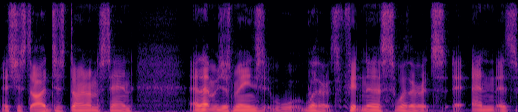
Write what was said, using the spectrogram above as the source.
It's just I just don't understand and that just means whether it's fitness, whether it's and it's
